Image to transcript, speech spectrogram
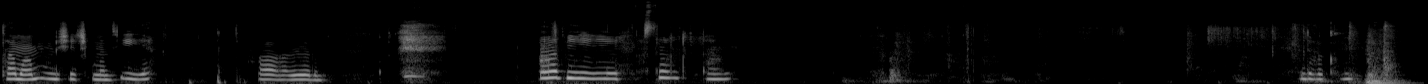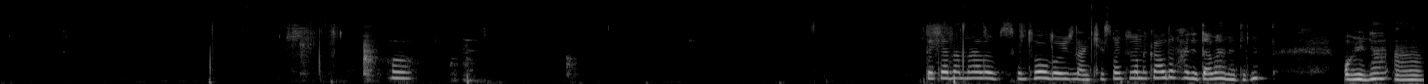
Tamam. Bir şey çıkmadı. İyi. Ha ölüyordum. Abi nasıl öldüm ben? Hadi bakalım. Aa. Tekrardan merhaba bir sıkıntı oldu o yüzden kesmek zorunda kaldım. Hadi devam edelim. Oyuna. Aa.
